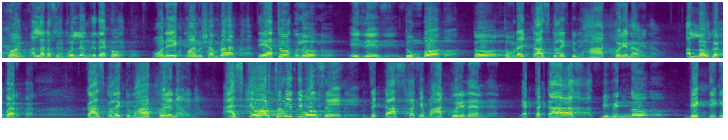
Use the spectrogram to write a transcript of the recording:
এখন আল্লাহ রাসুল বললেন যে দেখো, অনেক মানুষ আমরা এতগুলো এই যে দুম্বা, তো তোমরা এই কাজগুলো একটু ভাগ করে নাও। আল্লাহ আকবার। কাজগুলো একটু ভাগ করে নাও। আজকে অর্থনীতি বলছে যে কাজটাকে ভাগ করে নেন। একটা কাজ বিভিন্ন ব্যক্তিকে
